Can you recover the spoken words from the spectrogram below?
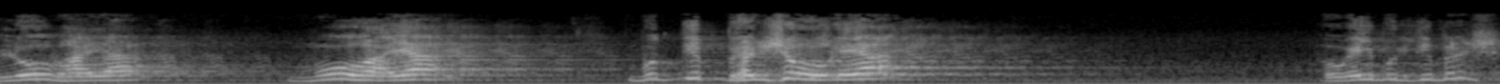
लोभ आया मोह आया बुद्धि भ्रंश हो गया। हो गई बुद्धि भ्रंश।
